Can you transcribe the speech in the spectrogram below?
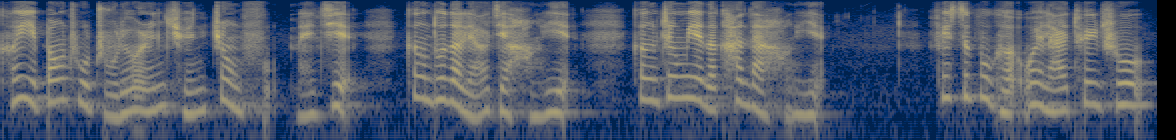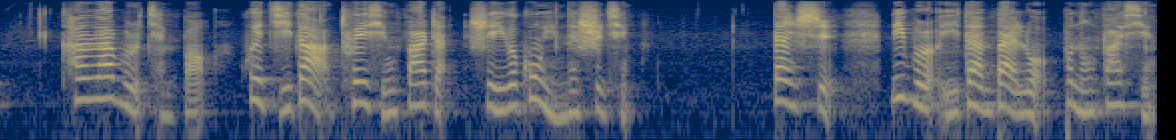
可以帮助主流人群、政府、媒介更多的了解行业，更正面的看待行业。Facebook 未来推出。c a n l a b r 钱包会极大推行发展，是一个共赢的事情。但是 Libra 一旦败落，不能发行，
